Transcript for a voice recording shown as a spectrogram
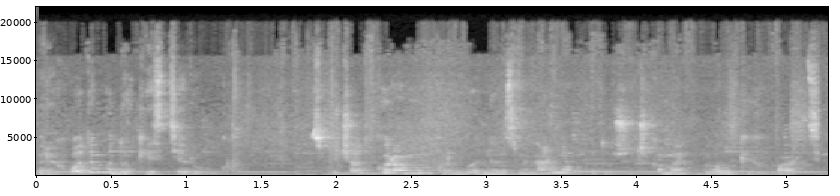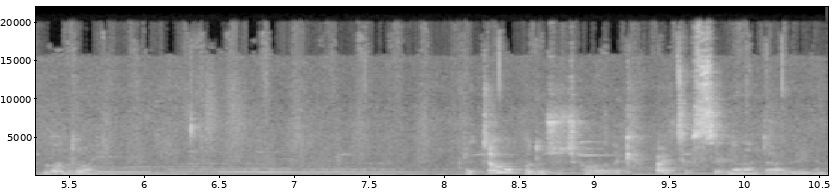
Переходимо до кисті рук. Спочатку робимо кругове розминання подушечками великих пальців ладоні. При цьому подушечками великих пальців сильно надавлюємо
